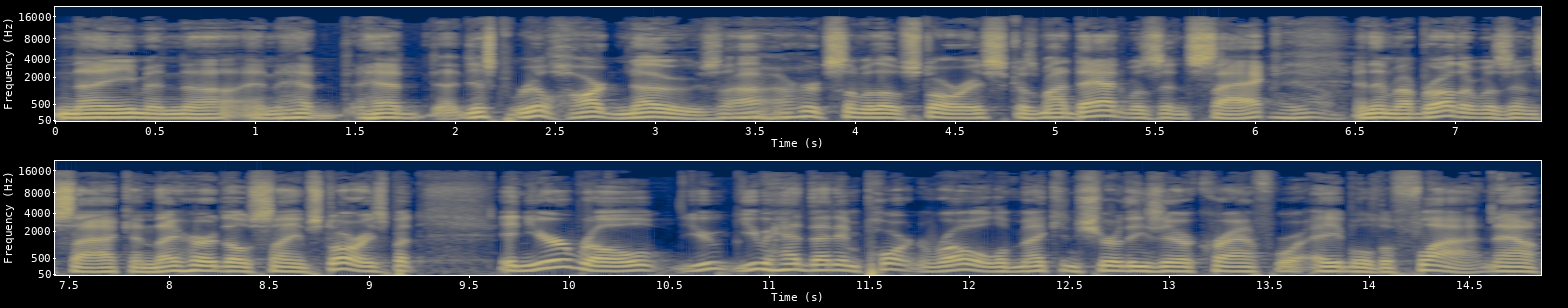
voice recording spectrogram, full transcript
name, and uh, and had had just real hard nose. I, I heard some of those stories because my dad was in SAC, and then my brother was in SAC, and they heard those same stories. But in your role, you you had that important role of making sure these aircraft were able to fly. Now,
